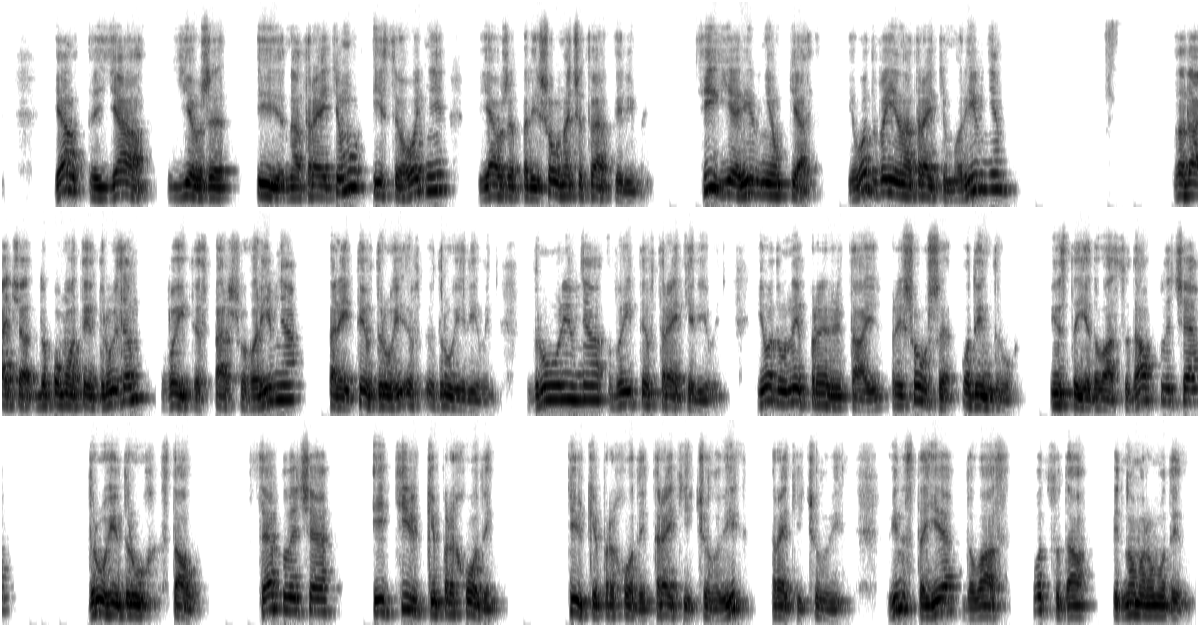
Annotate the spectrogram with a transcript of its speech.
Я, я є вже і на третьому, і сьогодні я вже перейшов на четвертий рівень. Всіх є рівнів 5. І от ви є на третьому рівні. Задача допомогти друзям вийти з першого рівня, перейти в другий, в другий рівень, з другого рівня вийти в третій рівень. І от вони прилітають, прийшовши один друг, він стає до вас сюди в плече, другий друг став в це плече, і тільки приходить, тільки приходить третій чоловік, третій чоловік, він стає до вас от сюди під номером один.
